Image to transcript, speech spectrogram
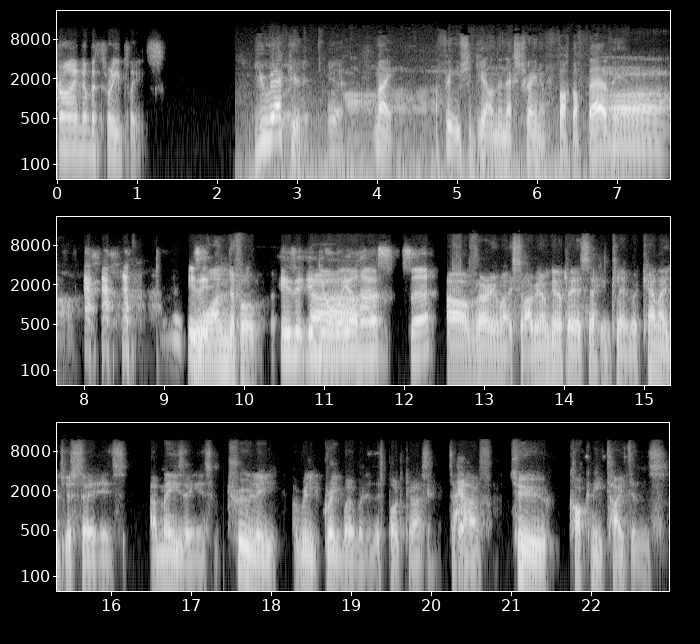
try number three, please? You reckon? Yeah. Mate, I think you should get on the next train and fuck off out of here. Ah, Is it wonderful. is it in your Ah. wheelhouse, sir? Oh, very much so. I mean, I'm going to play a second clip, but can I just say it's amazing. It's truly a really great moment in this podcast to Yeah. have two Cockney titans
